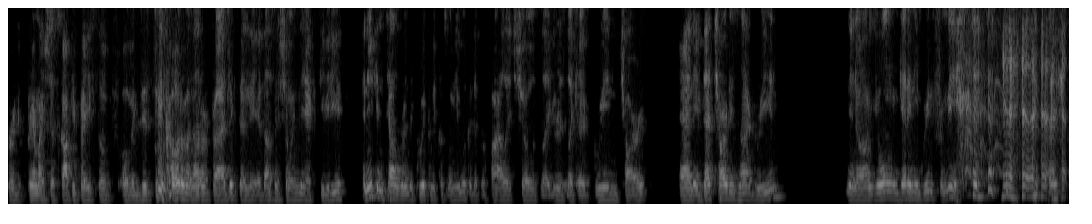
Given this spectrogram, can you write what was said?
pretty, pretty much just copy paste of, of existing code of another project and it doesn't show any activity. And you can tell really quickly because when you look at the profile, it shows like there's like a green chart. And if that chart is not green, you know, you won't get any green from me. like,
